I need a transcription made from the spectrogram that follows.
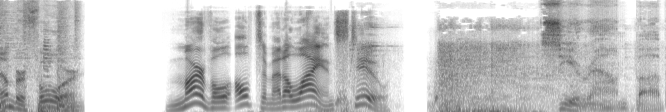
Number 4. Marvel Ultimate Alliance 2. See you around, bub.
